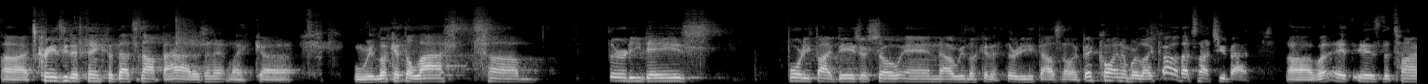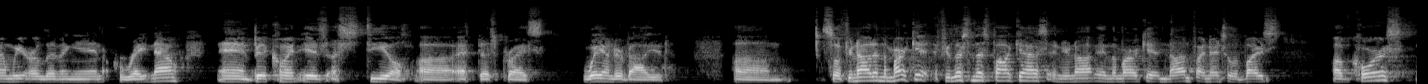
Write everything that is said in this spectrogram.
Uh, it's crazy to think that that's not bad, isn't it? Like when we look at the last um, 30 days, 45 days or so, and uh, we look at a $30,000 Bitcoin and we're like, oh, that's not too bad. Uh, but it is the time we are living in right now. And Bitcoin is a steal uh, at this price, way undervalued. Um, so if you're not in the market, if you listen to this podcast and you're not in the market, non financial advice, of course,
